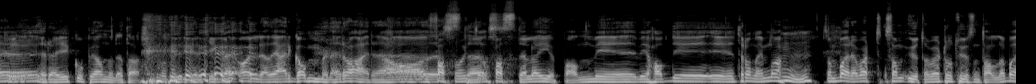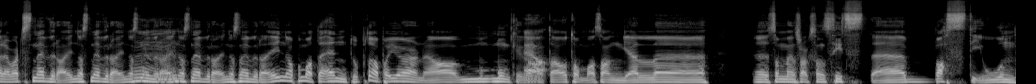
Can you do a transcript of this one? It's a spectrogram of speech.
Røyk opp i andre etasjen på Burger King. og Alle de her gamle, rare, Ja, faste, sant, faste løypene vi, vi hadde i, i Trondheim, da. Mm. Som bare vært, som utover 2000-tallet bare vært snevra inn og snevra inn og snevra Mm. inn og snevra inn og snevra inn, og på en måte endte opp da på hjørnet av Munkegata Munkegata og Thomas Angel eh, eh, som en slags sånn siste bastion.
